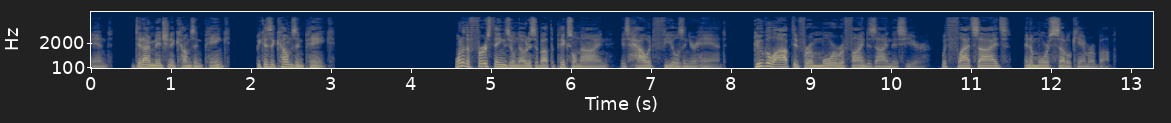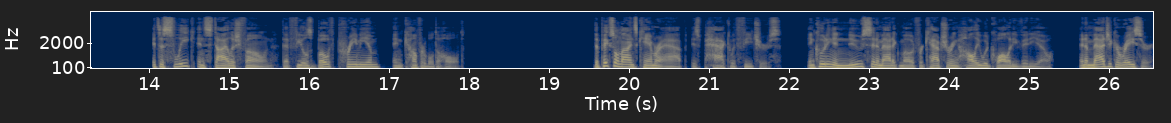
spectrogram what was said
And did I mention it comes in pink? Because it comes in pink. One of the first things you'll notice about the Pixel 9 is how it feels in your hand. Google opted for a more refined design this year, with flat sides and a more subtle camera bump. It's a sleek and stylish phone that feels both premium and comfortable to hold. The Pixel 9's camera app is packed with features, including a new cinematic mode for capturing Hollywood-quality video and a magic eraser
